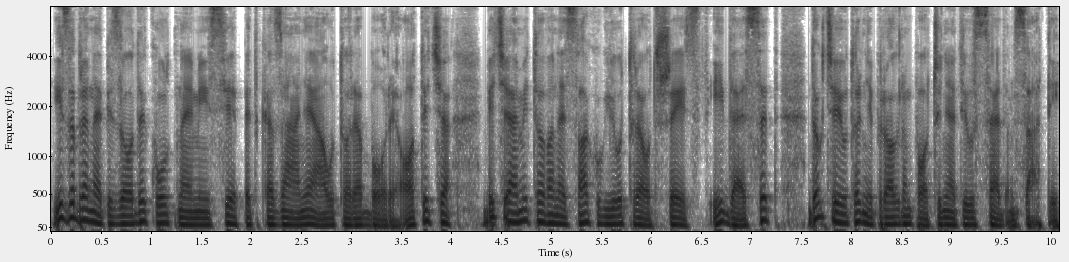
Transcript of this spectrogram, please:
Izabrane epizode kultne emisije Petkazanje autora Bore Otića biće emitovane svakog jutra od 6 i 10, dok će jutarnji program počinjati u 7 sati.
